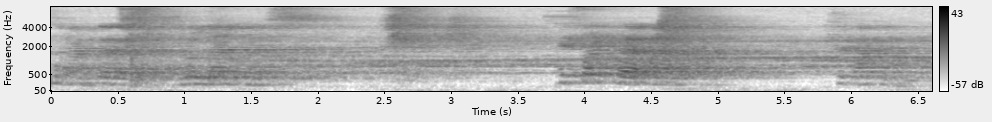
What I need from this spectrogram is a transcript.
The relentless. It's like the, um, forgotten.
